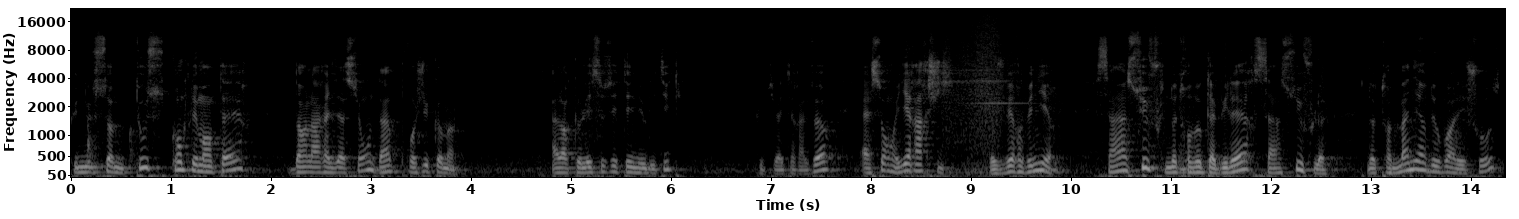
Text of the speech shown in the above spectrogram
que nous sommes tous complémentaires dans la réalisation d'un projet commun. Alors que les sociétés néolithiques, cultivateurs-éleveurs, elles sont en hiérarchie. je vais revenir. Ça insuffle notre vocabulaire, ça insuffle notre manière de voir les choses,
